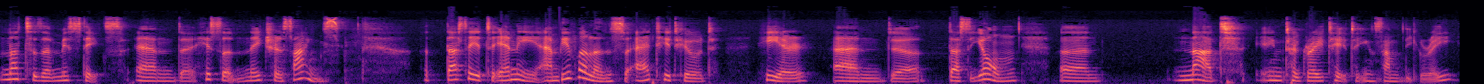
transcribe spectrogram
not the mystics and his nature science. Does it any ambivalence attitude here? And uh, does Jung uh, not integrated in some degree?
